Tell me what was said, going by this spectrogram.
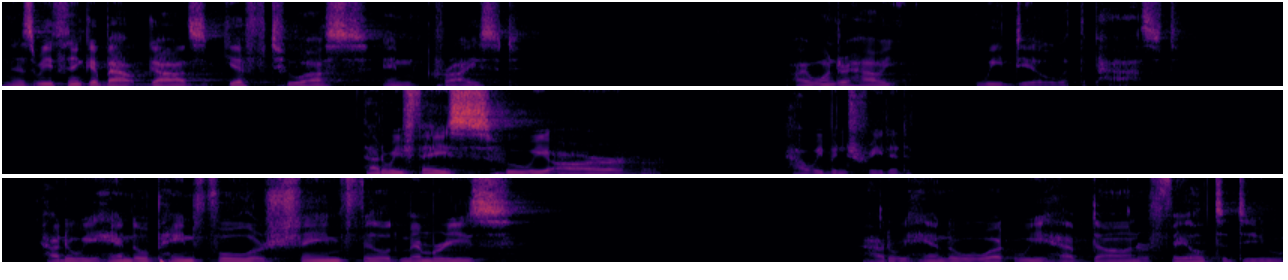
And as we think about God's gift to us in Christ, I wonder how we deal with the past. How do we face who we are or how we've been treated? How do we handle painful or shame filled memories? How do we handle what we have done or failed to do?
